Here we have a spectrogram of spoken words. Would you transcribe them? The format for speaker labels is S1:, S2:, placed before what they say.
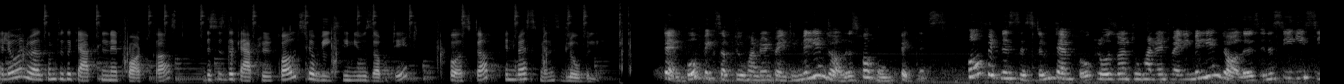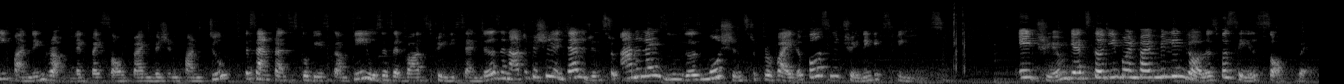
S1: Hello and welcome to the Capital Net podcast. This is the Capital Calls, your weekly news update. First up, investments globally.
S2: Tempo picks up $220 million for home fitness. Home fitness system Tempo closed on $220 million in a Series C funding round led by SoftBank Vision Fund 2. The San Francisco based company uses advanced 3D sensors and artificial intelligence to analyze users' motions to provide a personal training experience. Atrium gets $13.5 million for sales software.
